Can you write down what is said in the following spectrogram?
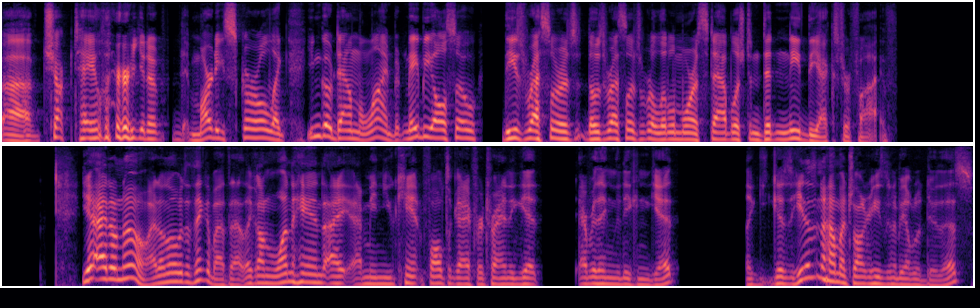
uh, Chuck Taylor, you know, Marty Scurll, like you can go down the line, but maybe also these wrestlers, those wrestlers were a little more established and didn't need the extra five. Yeah, I don't know. I don't know what to think about that. Like on one hand, I I mean, you can't fault a guy for trying to get everything that he can get, like because he doesn't know how much longer he's going to be able to do this.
